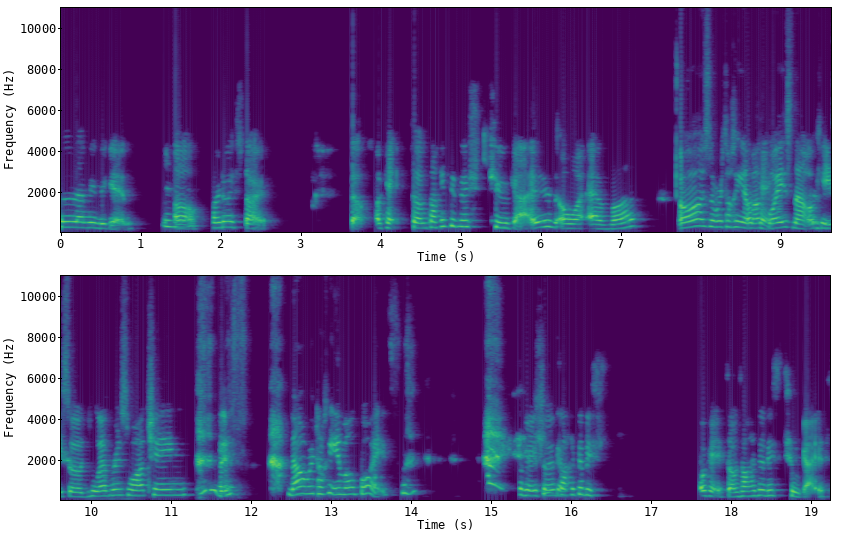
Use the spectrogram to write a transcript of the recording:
let me begin. Mhm. Oh, where do I start? So, okay, so I'm talking to these two guys or whatever. Oh, so we're talking about Okay. boys now. Okay, so whoever's watching this, now we're talking about boys. Okay, so I'm talking to these. Okay, so I'm talking to these two guys,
